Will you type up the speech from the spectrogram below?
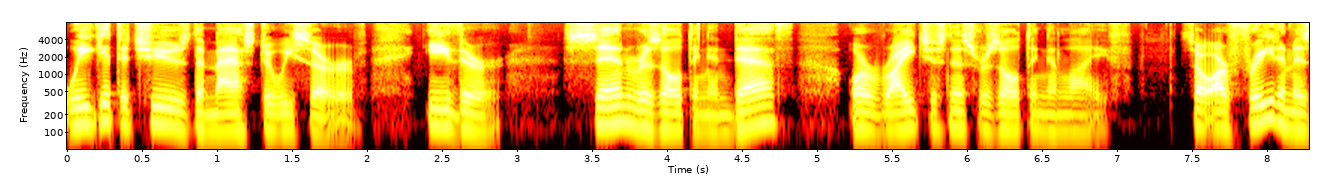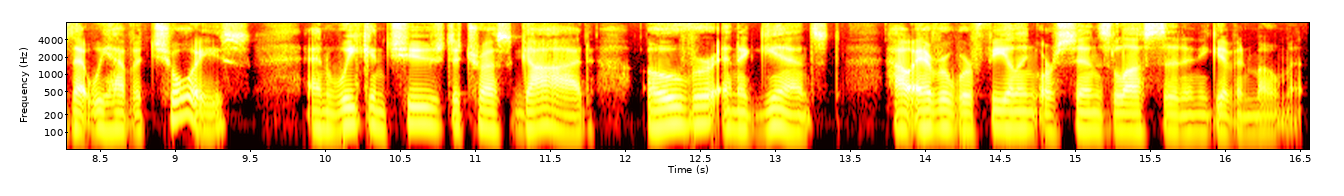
We get to choose the master we serve, either sin resulting in death or righteousness resulting in life. So our freedom is that we have a choice and we can choose to trust God over and against however we're feeling or sin's lust at any given moment.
